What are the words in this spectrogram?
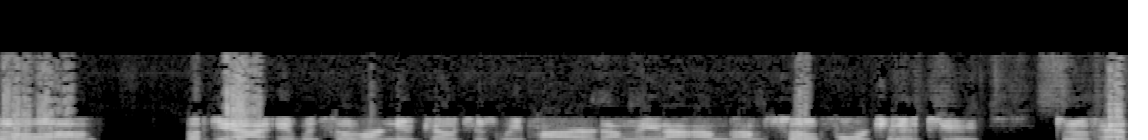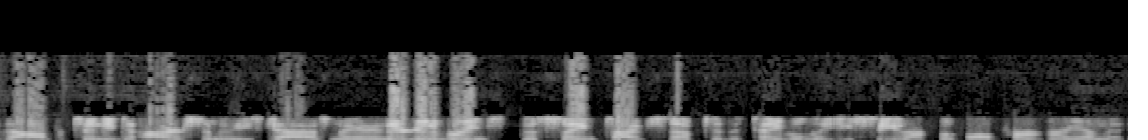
so. Uh, but yeah, it was some of our new coaches we've hired. I mean, I, I'm I'm so fortunate to to have had the opportunity to hire some of these guys, man, and they're going to bring the same type stuff to the table that you see in our football program. That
